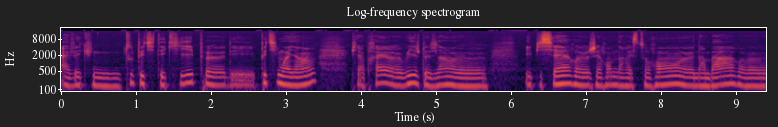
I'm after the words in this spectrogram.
avec une toute petite équipe, des petits moyens. Puis après, oui, je deviens épicière, euh, gérante d'un restaurant, euh, d'un bar, euh,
